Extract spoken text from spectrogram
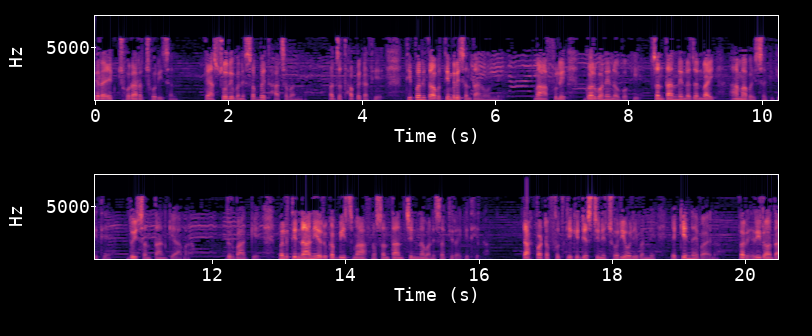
मेरा एक छोरा र छोरी छन्। त्यहाँ सोध्यो भने सबै थाहा छ भन्नु। अझ थपेका थिए। ती पनि त अब तिम्रै सन्तान हुन् नि म आफूले गर्व नै नबोकी सन्तान नै नजन्माई आमा भइसकेकी थिएँ दुई सन्तानकी आमा। दुर्भाग्य मैले ती नानीहरूका बीचमा आफ्नो सन्तान चिन्न भनिसकिरहेकी थिइनँ टाकबाट फुत्किएकी डेस्टिनी छोरी होली भन्ने यकिन नै भएन। तर हेरिरहँदा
